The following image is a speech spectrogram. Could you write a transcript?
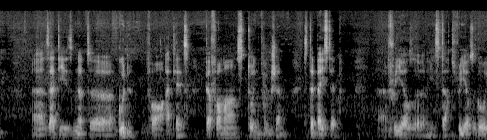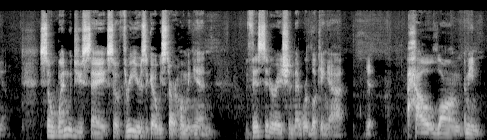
uh, that is not uh, good for athletes performance touring function. Step by step three years. Uh, you start three years ago. Yeah. So when would you say? So three years ago, we start homing in. This iteration that we're looking at. Yeah. How long? I mean,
